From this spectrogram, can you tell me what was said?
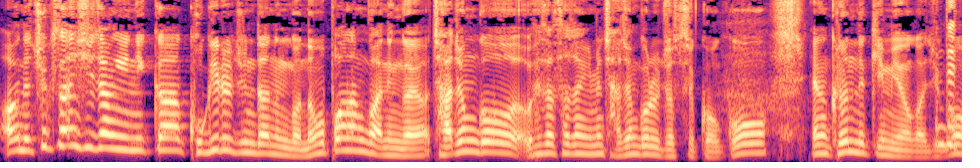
아 근데 축산시장이니까 고기를 준다는 건 너무 뻔한 거 아닌가요? 자전거 회사 사장이면 자전거를 줬을 거고 약간 그런 느낌이어가지고. 근데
